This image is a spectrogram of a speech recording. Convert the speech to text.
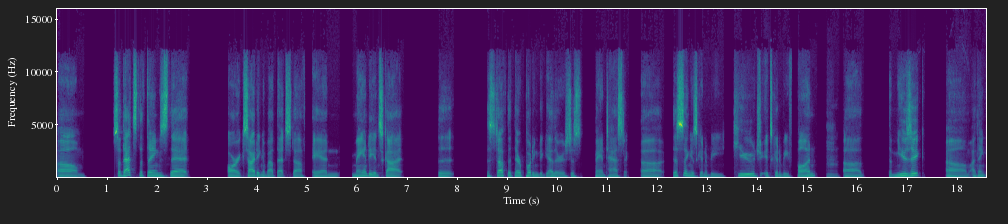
Um, so that's the things that are exciting about that stuff. And Mandy and Scott, the the stuff that they're putting together is just fantastic. Uh, this thing is going to be huge. It's going to be fun. Mhm. Uh, the music, um, I think,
